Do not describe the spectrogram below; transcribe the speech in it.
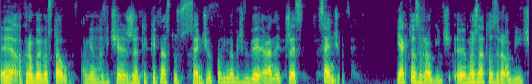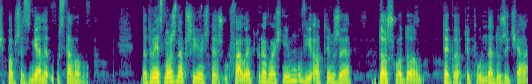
e, okrągłego stołu, a mianowicie, że tych 15 sędziów powinno być wybieranych przez sędziów. Jak to zrobić? Można to zrobić poprzez zmianę ustawową. Natomiast można przyjąć też uchwałę, która właśnie mówi o tym, że doszło do tego typu nadużycia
